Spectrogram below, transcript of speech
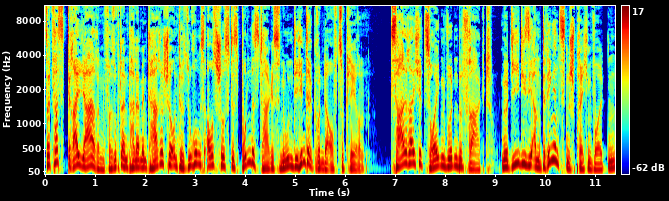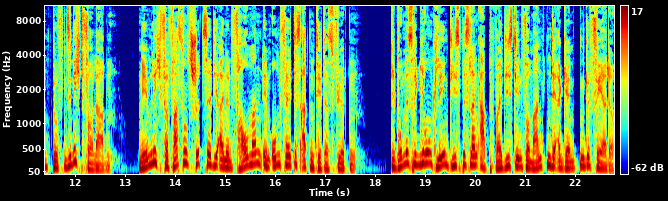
Seit fast drei Jahren versucht ein parlamentarischer Untersuchungsausschuss des Bundestages nun, die Hintergründe aufzuklären. Zahlreiche Zeugen wurden befragt. Nur die, die sie am dringendsten sprechen wollten, durften sie nicht vorladen. Nämlich Verfassungsschützer, die einen V-Mann im Umfeld des Attentäters führten. Die Bundesregierung lehnt dies bislang ab, weil dies die Informanten der Agenten gefährde.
